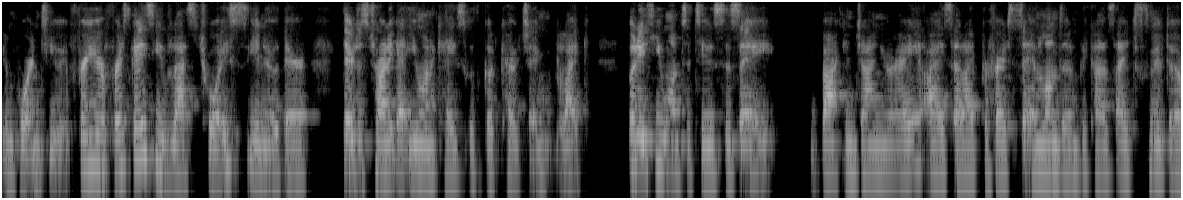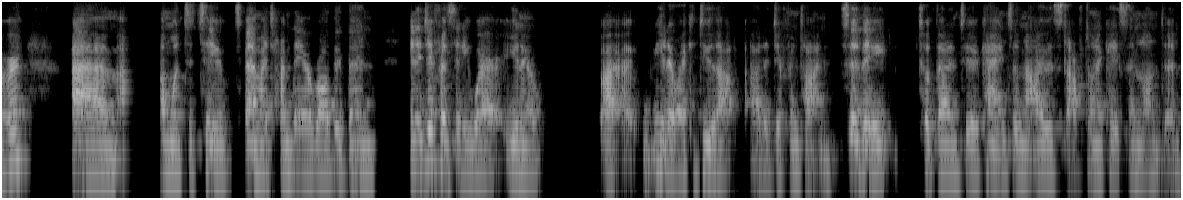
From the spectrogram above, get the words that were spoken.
important to you for your first case you've less choice you know they're they're just trying to get you on a case with good coaching like but if you wanted to so say back in january i said i'd prefer to stay in london because i just moved over um, i wanted to spend my time there rather than in a different city where you know I, you know i could do that at a different time so they took that into account and I was staffed on a case in London,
